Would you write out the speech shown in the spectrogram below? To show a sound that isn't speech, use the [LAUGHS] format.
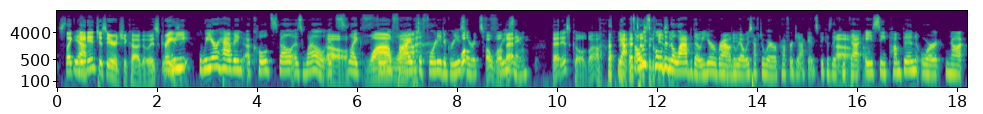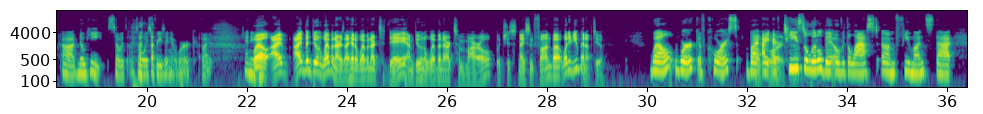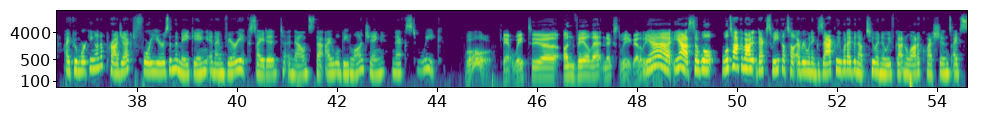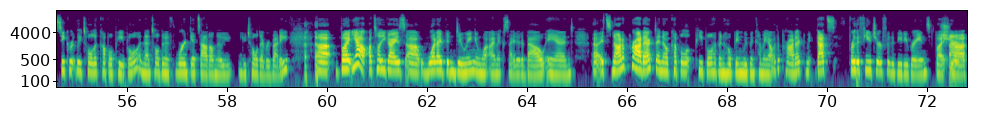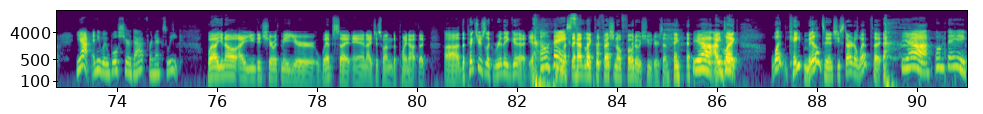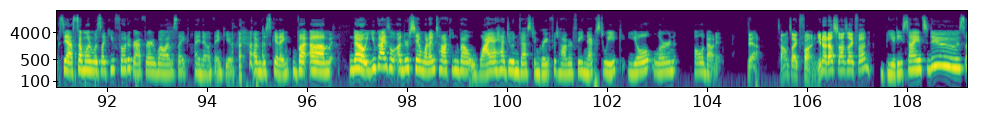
it's like [LAUGHS] Yeah. eight inches here in Chicago. It's crazy. We we are having a cold spell as well. It's Oh, like wah, 35 wah. to 40 degrees Whoa. here. It's Oh, well, freezing. That is cold. Wow. [LAUGHS] Yeah, it's always cold in the lab though, year round. Indeed. We always have to wear our puffer jackets because they keep Oh, that oh. AC pumping or not uh no heat. So it's it's always freezing at work. [LAUGHS] But anyway. Well, I've I've been doing webinars. I had a webinar today. I'm doing a webinar tomorrow, which is nice and fun. But what have you been up to? Well, work, of course, but Of I, I've course, teased a little bit over the last um, few months that I've been working on a project four years in the making, and I'm very excited to announce that I will be launching next week. Whoa! Can't wait to uh, unveil that next week. That'll be fun. Yeah, yeah. So we'll we'll talk about it next week. I'll tell everyone exactly what I've been up to. I know we've gotten a lot of questions. I've secretly told a couple people, and then told them if word gets out, I'll know you you told everybody. [LAUGHS] uh, but yeah, I'll tell you guys uh, what I've been doing and what I'm excited about. And uh, it's not a product. I know a couple people have been hoping we've been coming out with a product. That's for the future for the beauty brains. But Sure. Yeah, anyway, we'll share that for next week. Well, you know, uh, you did share with me your website, and I just wanted to point out that uh, the pictures look really good. [LAUGHS] Oh, you must have had like professional [LAUGHS] photo shoot or something. Yeah, I I'm did. like, what? Kate Middleton? She started a website. [LAUGHS] Yeah. Oh, thanks. Yeah, someone was like, "You photograph very well." I was like, "I know, thank you." I'm just kidding. But um no, you guys will understand what I'm talking about, why I had to invest in great photography next week. You'll learn all about it. yeah, sounds like fun. You know what else sounds like fun? Beauty science news. [LAUGHS]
